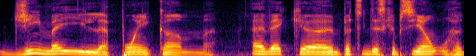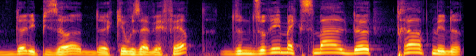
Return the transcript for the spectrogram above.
gmail.com avec euh, une petite description de l'épisode que vous avez fait d'une durée maximale de 30 minutes.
